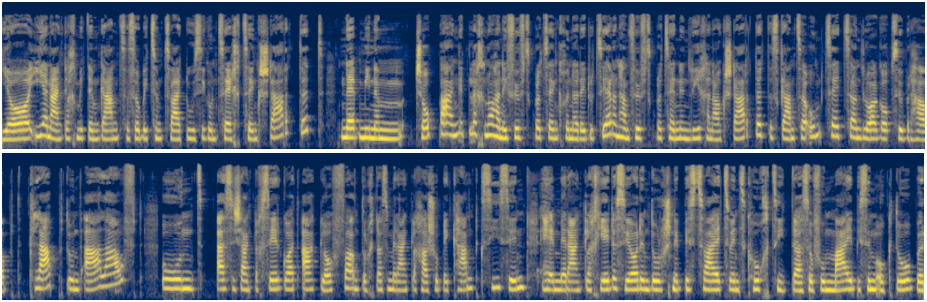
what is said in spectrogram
Ja, ich habe eigentlich mit dem Ganzen so bis zum 2016 gestartet. Neben meinem Job eigentlich noch, habe ich 50 Prozent reduzieren und habe 50 Prozent in Reichenau gestartet, das Ganze umzusetzen und schauen, ob es überhaupt klappt und anläuft. Und es ist eigentlich sehr gut angelaufen und durch das wir eigentlich auch schon bekannt sind, haben wir eigentlich jedes Jahr im Durchschnitt bis 22 Hochzeiten, also vom Mai bis im Oktober,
